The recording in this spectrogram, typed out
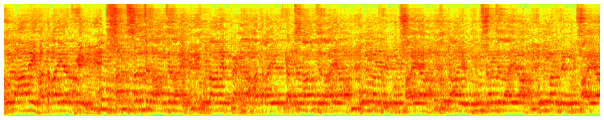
खुदा ने हदायत के मुसलसल चराग चलाए खुदा ने पहला हदायत का चराग चलाया, उम्मत ने बुझाया खुदा ने दूसरा चलाया, उम्मत ने बुझाया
